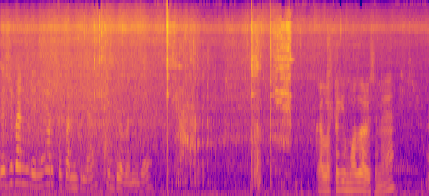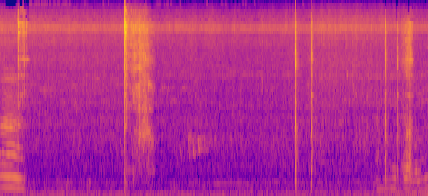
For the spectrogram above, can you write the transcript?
বেশি পানি দিই নাই, অল্প পানি দিলাম সিদ্ধ কালারটা কি মজা হয়েছে না? হুম। রেখে দে।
